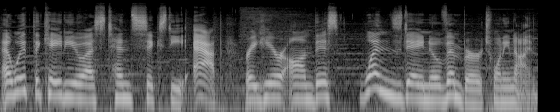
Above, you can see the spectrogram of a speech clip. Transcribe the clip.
and with the KDOS 1060 app right here on this Wednesday, November 29th.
